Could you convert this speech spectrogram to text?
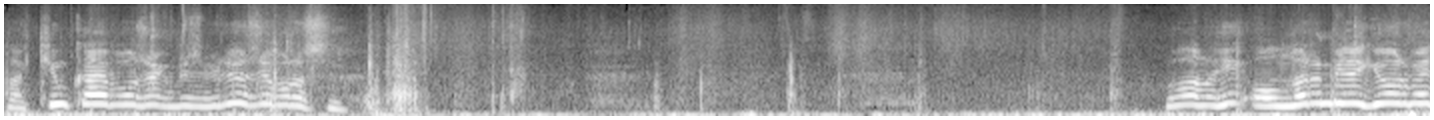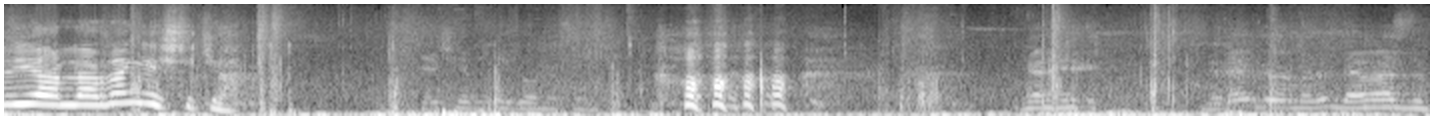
Ha, kim kaybolacak biz biliyoruz ya burasını. Ulan onların bile görmediği yerlerden geçtik ya. Keşke bunu görmeseydin. yani neden görmedim demezdim.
